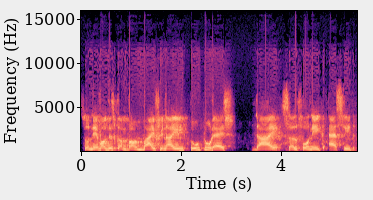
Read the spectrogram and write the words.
So name of this compound biphenyl 2,2 dash disulfonic acid.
